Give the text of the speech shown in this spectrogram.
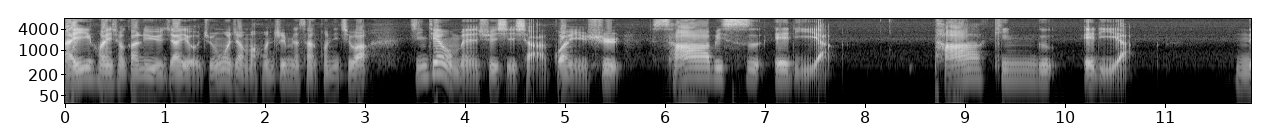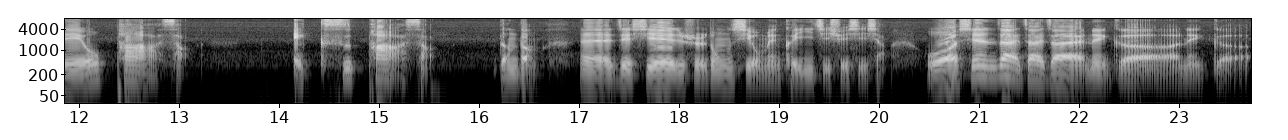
嗨，欢迎收看《绿加有中我叫马宏志，皆さんこんにちは。今天我们学习一下关于是 service area、parking area、neo pass、x pass 等等，呃，这些就是东西，我们可以一起学习一下。我现在在在那个那个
